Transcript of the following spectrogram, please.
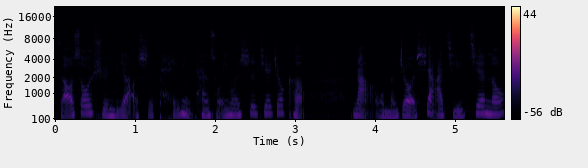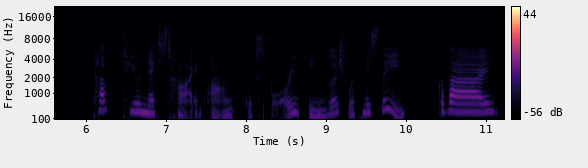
只要搜寻李老师陪你探索英文世界就可。那我们就下集见喽。Talk to you next time on Exploring English with Miss Lee. Goodbye.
